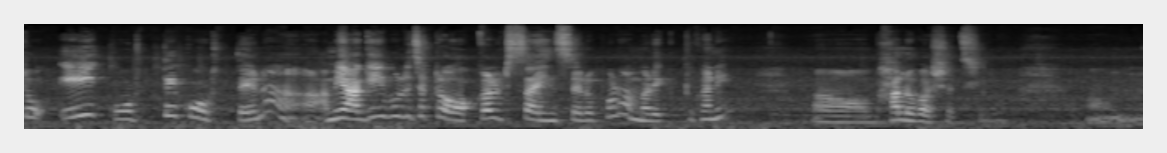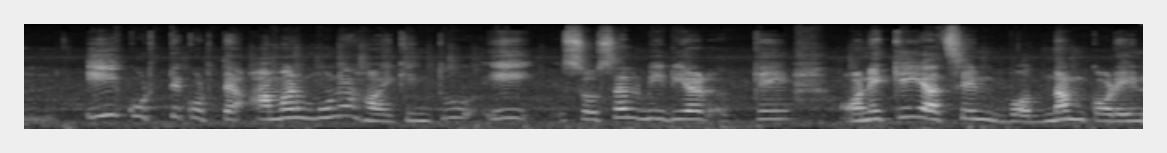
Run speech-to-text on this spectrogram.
তো এই করতে করতে না, আমি আগেই বলেছি একটা অকাল্ট সায়েন্সের ওপর আমার একটুখানি ভালোবাসা ছিল। এই করতে করতে আমার মনে হয় কিন্তু এই সোশ্যাল মিডিয়ারকে অনেকেই আছেন বদনাম করেন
